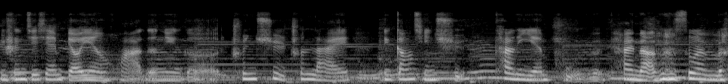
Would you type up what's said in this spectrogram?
羽生结弦表演滑的那个《春去春来》那钢琴曲，看了一眼谱子，太难了，算了。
